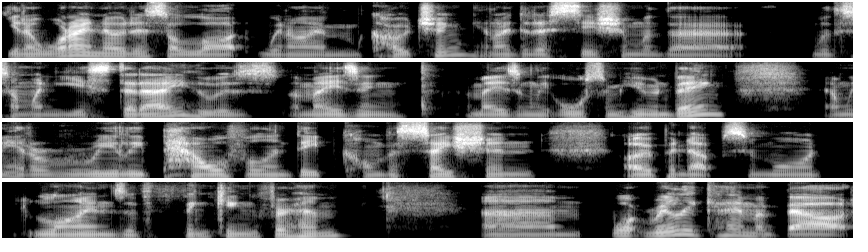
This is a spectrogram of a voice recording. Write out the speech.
You know, what I notice a lot when I'm coaching, and I did a session with a with someone yesterday who is amazing, amazingly awesome human being, and we had a really powerful and deep conversation. Opened up some more lines of thinking for him. Um, what really came about,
